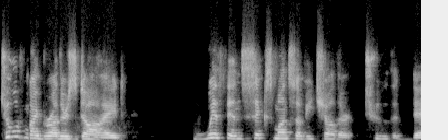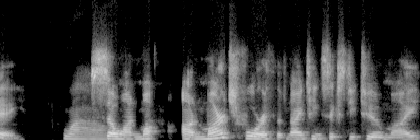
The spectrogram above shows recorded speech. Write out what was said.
two of my brothers died within six months of each other to the day. Wow. So on on March 4th of 1962, my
